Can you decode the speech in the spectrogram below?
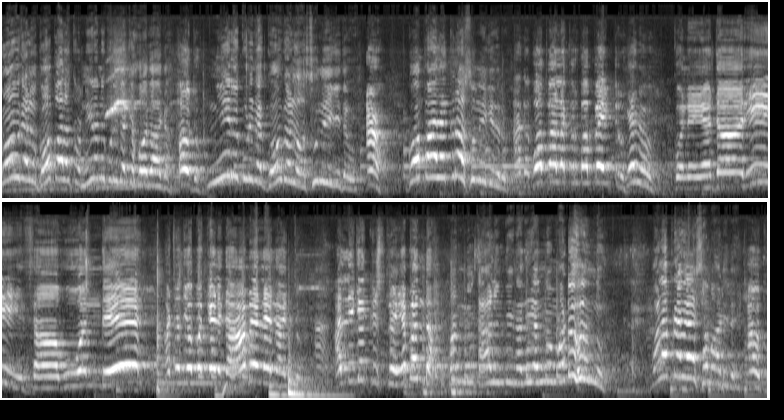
ಗೋವುಗಳು ಗೋಪಾಲಕರು ನೀರನ್ನು ಕುಡಿದಕ್ಕೆ ಹೋದಾಗ ಹೌದು. ನೀರು ಕುಡಿದ ಗೋವುಗಳು ಹಸು ನೀಗಿದವು. ಗೋಪಾಲಕರು ಹಸು ನೀಗಿದರು. ಆಗ ಗೋಪಾಲಕರು ಬಬ್ಬ ಇಟ್ಟರು ಏನು? ಕೊನೆಯ ದಾರಿ ಸಾವು ಒಂದೇ. ಅಟದಿ ಒಬ್ಬ ಕೇಳಿದ ಆಮೇಲೆ ಏನಾಯ್ತು? ಅಲ್ಲಿಗೆ ಕೃಷ್ಣಯ್ಯ ಬಂದ. ಬಂದು ಕಾಳಿಂದಿ ನದಿಯನ್ನು ಮಡುವನ್ನು ಒಳಪ್ರವೇಶ ಮಾಡಿದೆ. ಹೌದು.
